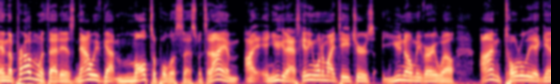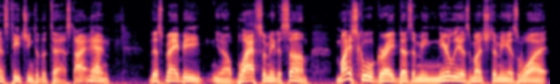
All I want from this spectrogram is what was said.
And the problem with that is now we've got multiple assessments, and I am I and you could ask any one of my teachers. You know me very well. I'm totally against teaching to the test. I Yeah. and this may be you know blasphemy to some. My school grade doesn't mean nearly as much to me as what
